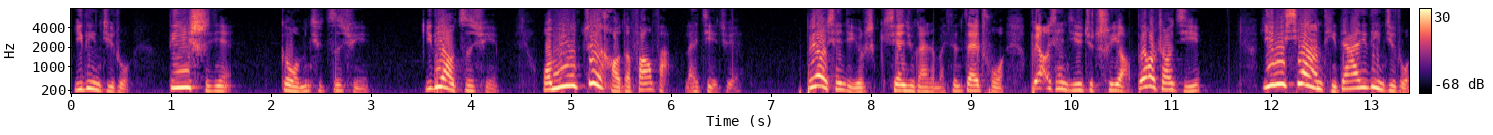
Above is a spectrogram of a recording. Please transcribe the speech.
一定记住，第一时间跟我们去咨询，一定要咨询，我们用最好的方法来解决，不要先解决，先去干什么？先摘除，不要先急着去吃药，不要着急，因为腺样体大家一定记住，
